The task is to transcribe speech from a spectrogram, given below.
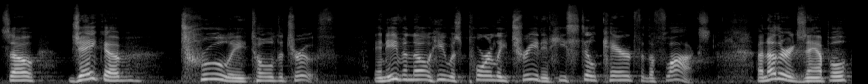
So Jacob truly told the truth. And even though he was poorly treated, he still cared for the flocks. Another example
